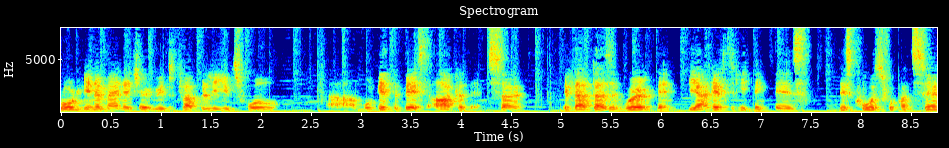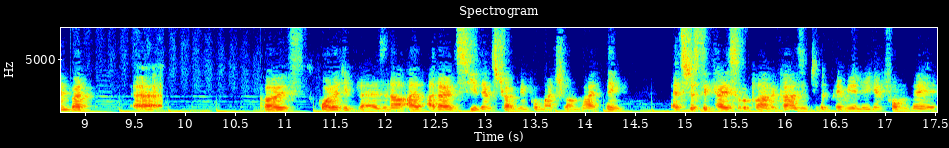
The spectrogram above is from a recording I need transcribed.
brought in a manager who the club believes will um, will get the best out of them. So if that doesn't work, then yeah, I definitely think there's there's cause for concern. But uh, both quality players, and I, I don't see them struggling for much longer. I think it's just a case of acclimatizing to the Premier League, and from there,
